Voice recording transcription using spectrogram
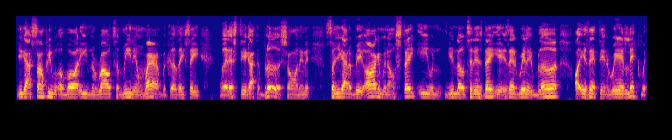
You got some people avoid eating the raw to medium rare because they say, well, that still got the blood showing in it. So you got a big argument on steak, even, you know, to this day. Is that really blood or is that that red liquid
